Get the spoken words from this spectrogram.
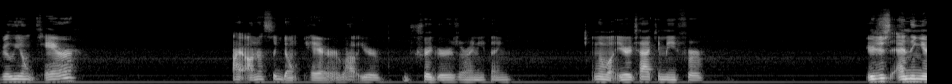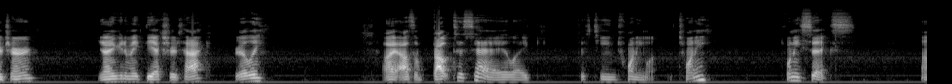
really don't care. I honestly don't care about your triggers or anything. And then what, you're attacking me for... You're just ending your turn? You're not going to make the extra attack? Really? I, I was about to say, like, 15, 21. 20? 26. Uh,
